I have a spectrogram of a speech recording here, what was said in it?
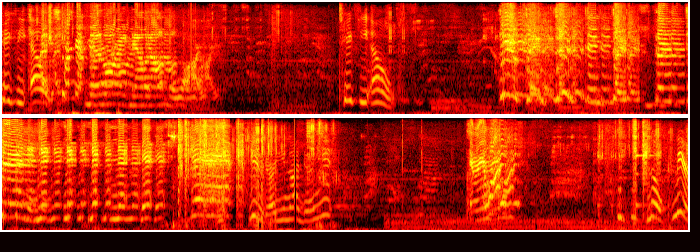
Take the L. I just forgot men right now and I don't know why. Take the L. Dude, are you not doing it? Everyone? No, come here.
